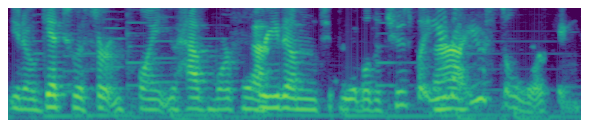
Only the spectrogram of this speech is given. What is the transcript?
you know get to a certain point, you have more Yeah. freedom to be able to choose. But you're Yeah. not. You're still working.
